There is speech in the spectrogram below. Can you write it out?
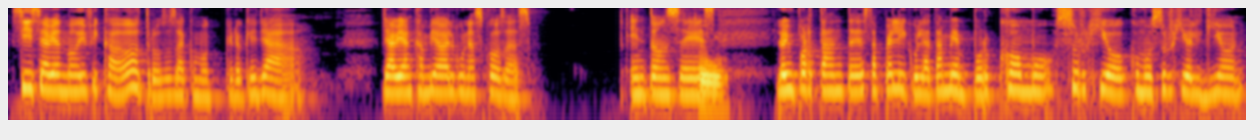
sí se habían modificado otros, o sea, como creo que ya, ya habían cambiado algunas cosas. Entonces, Sí, lo importante de esta película también por cómo surgió, cómo surgió el guion,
